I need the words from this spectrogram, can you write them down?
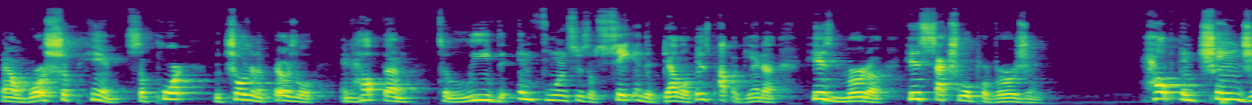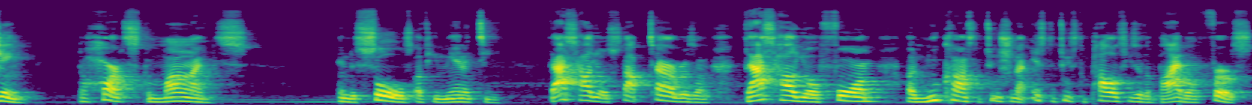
and worship Him. Support the children of Israel and help them to leave the influences of Satan, the devil, his propaganda, his murder, his sexual perversion. Help in changing the hearts, the minds, and the souls of humanity. That's how you'll stop terrorism. That's how you'll form a new constitution that institutes the policies of the Bible first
